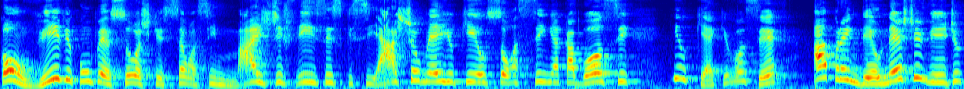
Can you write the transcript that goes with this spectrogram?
convive com pessoas que são assim mais difíceis, que se acham meio que eu sou assim, acabou-se. E o que é que você aprendeu neste vídeo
